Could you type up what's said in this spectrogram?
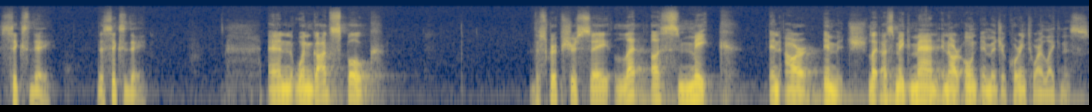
Sixth day. The sixth day. And when God spoke, the scriptures say, Let us make in our image. Let us make man in our own image according to our likeness.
